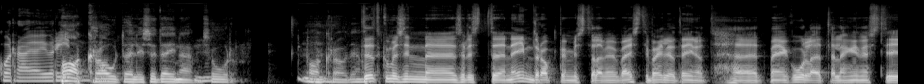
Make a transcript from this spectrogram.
korra ja juriidilise. Backrowd oli see teine mm -hmm. suur. Backrowd jah. tead, kui me siin äh, sellist äh, name drop imist oleme juba hästi palju teinud, et meie kuulajatel on kindlasti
